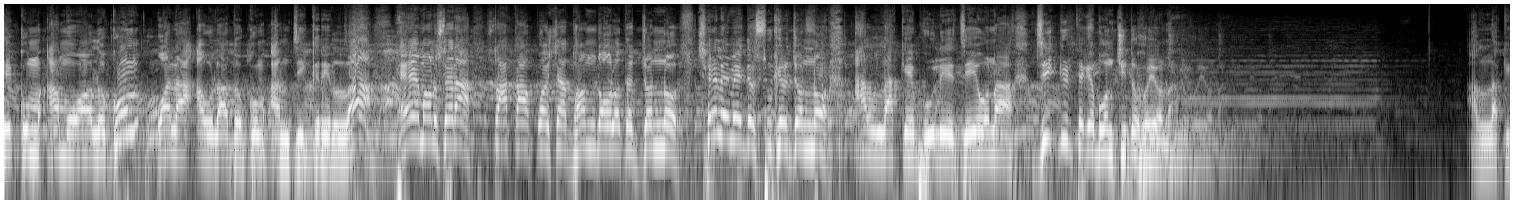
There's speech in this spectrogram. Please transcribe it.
হেকুম আমওয়ালুকুম ওয়ালা আউলাদুকুম আন জিক্রিল্লাহ হ্যাঁ মানুষেরা, টাকা, পয়সা, ধন, দৌলতের জন্য, ছেলে মেয়েদের সুখের জন্য আল্লাহকে ভুলে যেও না, জিকির থেকে বঞ্চিত হইও না। আল্লাহকে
